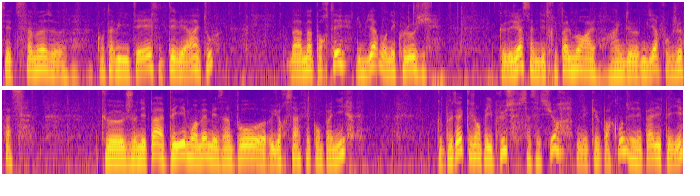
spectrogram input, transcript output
cette fameuse comptabilité, cette TVA et tout, bah, m'apporter du bien à mon écologie. Que déjà, ça ne me détruit pas le moral, rien que de me dire, faut que je le fasse. Que je n'ai pas à payer moi-même mes impôts euh, URSAF et compagnie. Que peut-être que j'en paye plus, ça c'est sûr, mais que par contre, je n'ai pas à les payer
